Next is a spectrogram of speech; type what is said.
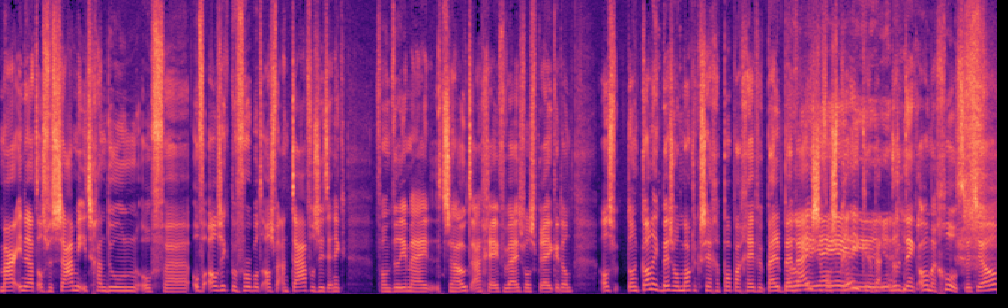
Maar inderdaad, als we samen iets gaan doen... of, eh, of als ik bijvoorbeeld, als we aan tafel zitten... en ik van, wil je mij het zout aangeven, wijze van spreken... dan, als, dan kan ik best wel makkelijk zeggen... papa, geef het bij, bij Oh, wijze ja, van spreken. ja, ja. Bij- Dat ik denk, oh mijn god, weet je wel...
